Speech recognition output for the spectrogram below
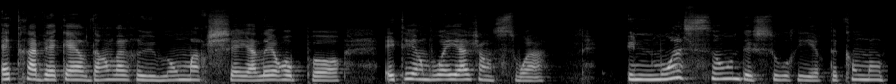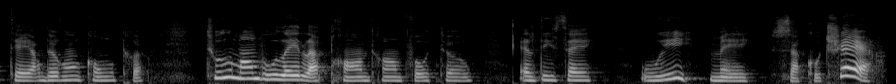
Être avec elle dans la rue, au marché, à l'aéroport, était un voyage en soi, une moisson de sourires, de commentaires, de rencontres. Tout le monde voulait la prendre en photo. Elle disait, oui, mais ça coûte cher.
